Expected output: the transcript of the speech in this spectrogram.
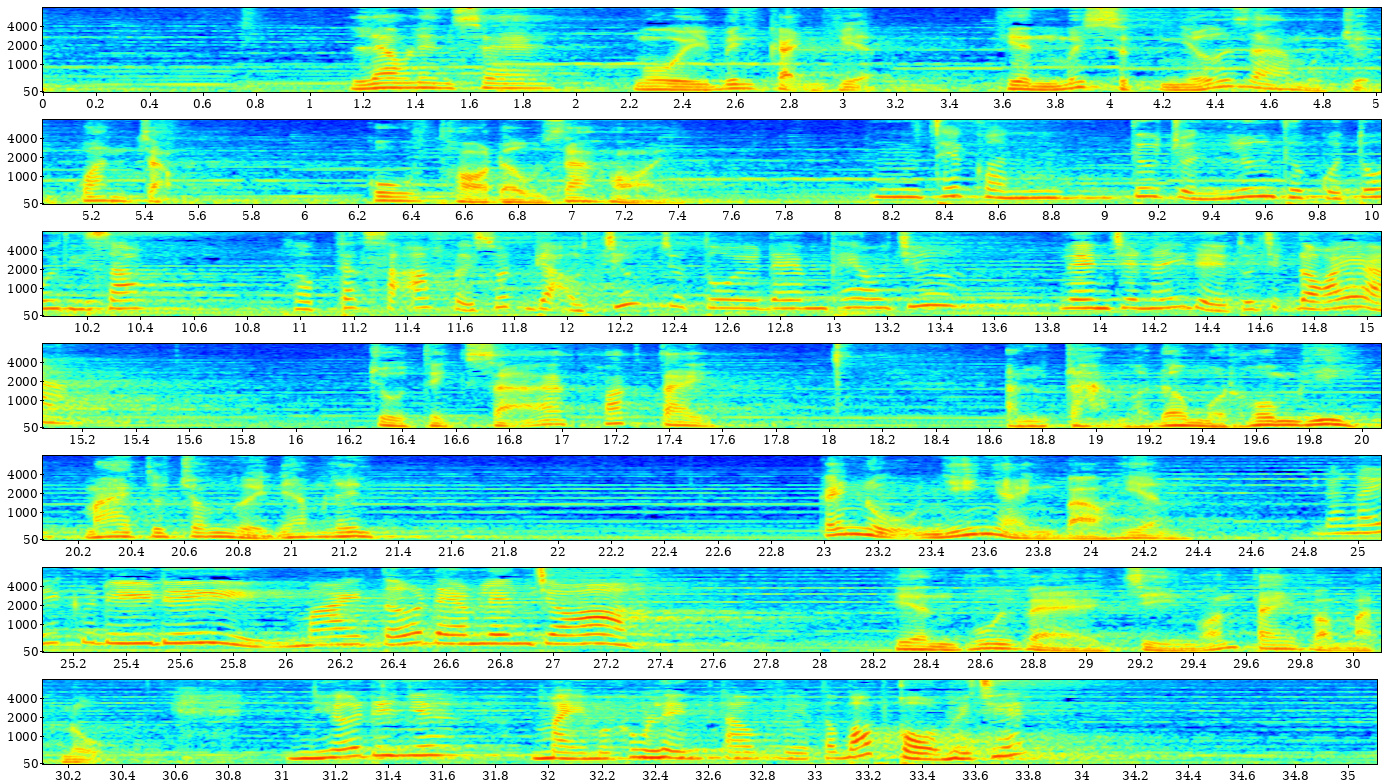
Leo lên xe, ngồi bên cạnh viện, Hiền mới sực nhớ ra một chuyện quan trọng. Cô thò đầu ra hỏi: ừ, "Thế còn tiêu chuẩn lương thực của tôi thì sao?" Hợp tác xã phải xuất gạo trước cho tôi đem theo chứ Lên trên ấy để tôi chết đói à Chủ tịch xã khoác tay Ăn tạm ở đâu một hôm đi Mai tôi cho người đem lên Cái nụ nhí nhảnh bảo Hiền Đằng ấy cứ đi đi Mai tớ đem lên cho. Hiền vui vẻ chỉ ngón tay vào mặt nụ Nhớ đi nhé Mày mà không lên tao về tao bóp cổ mày chết.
